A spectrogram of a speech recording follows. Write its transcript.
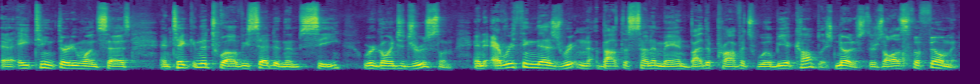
uh, 1831 uh, says, And taking the twelve, he said to them, See, we're going to Jerusalem, and everything that is written about the Son of Man by the prophets will be accomplished. Notice there's all this fulfillment.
